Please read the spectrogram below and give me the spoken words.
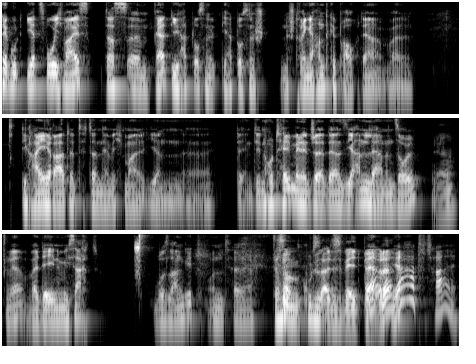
Ja gut, jetzt wo ich weiß, dass ähm, ja, die hat bloß eine, die hat bloß eine, eine strenge Hand gebraucht, ja, weil die heiratet dann nämlich mal ihren äh, den, den Hotelmanager, der sie anlernen soll, Ja. ja, weil der ihr nämlich sagt, wo es lang geht und äh, Das ist doch ein gutes altes Weltbild, ja, oder? ja, total.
